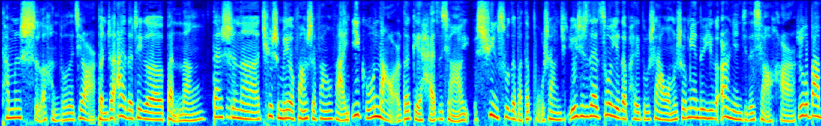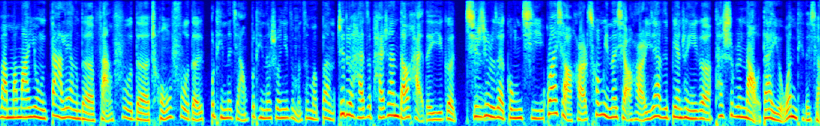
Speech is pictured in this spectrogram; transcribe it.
他们使了很多的劲儿，本着爱的这个本能，但是呢，确实没有方式方法，一股脑儿的给孩子想要迅速的把它补上去。尤其是在作业的陪读上，我们说面对一个二年级的小孩儿，如果爸爸妈妈用大量的反复的、重复的、不停的讲、不停的说你怎么这么笨，这对孩子排山倒海的一个，其实就是在攻击。乖小孩、聪明的小孩，一下子变成一个他是不是脑袋有问题的小孩，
